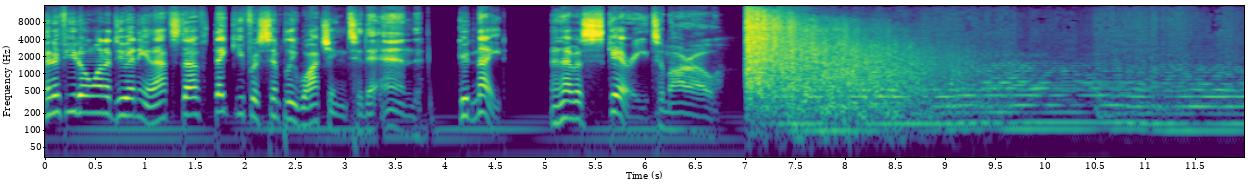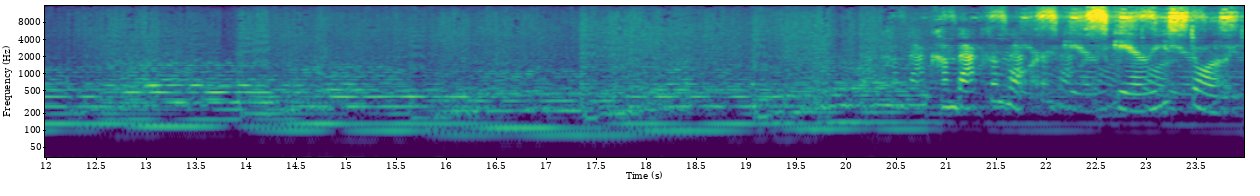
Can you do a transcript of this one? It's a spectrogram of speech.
And if you don't want to do any of that stuff, thank you for simply watching to the end. Good night, and have a scary tomorrow. Come back for more scary stories.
